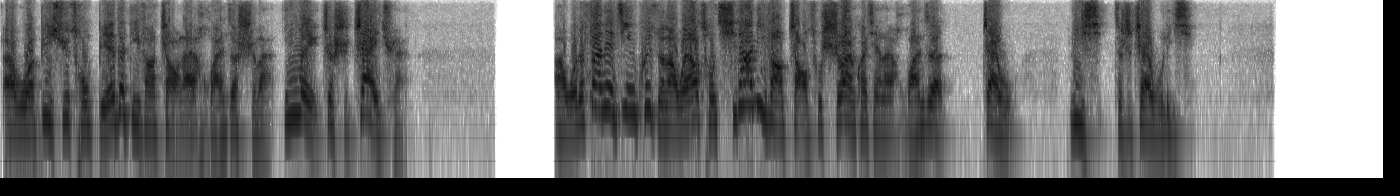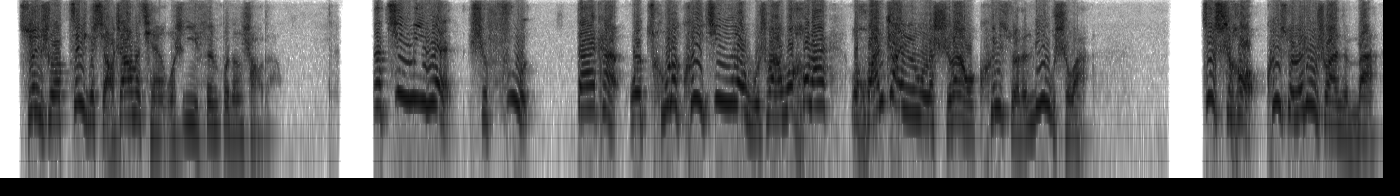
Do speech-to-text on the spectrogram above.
呃，我必须从别的地方找来还这十万，因为这是债权啊。我的饭店经营亏损了，我要从其他地方找出十万块钱来还这债务利息，这是债务利息。所以说，这个小张的钱我是一分不能少的。那净利润是负。大家看，我除了亏经营了五十万，我后来我还债又用了十万，我亏损了六十万。这时候亏损了六十万怎么办？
